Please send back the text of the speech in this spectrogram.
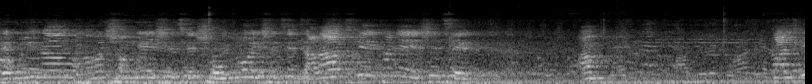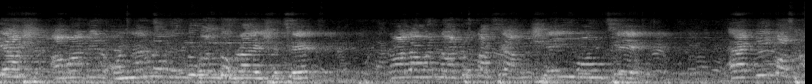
দেবলীনা আমার সঙ্গে এসেছে, সৌম্য এসেছে, যারা আজকে এখানে এসেছে কালকে আস- আমাদের অন্যান্য বন্ধু বান্ধবরা এসেছে। কাল আমার নাটক আছে, আমি সেই মঞ্চে একই কথা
